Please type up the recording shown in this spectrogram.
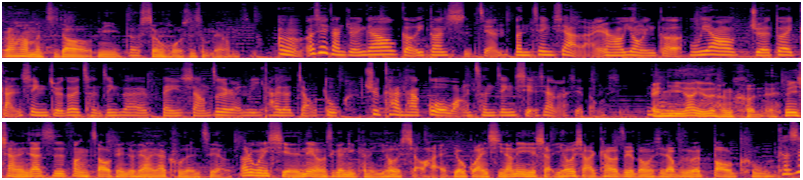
让他们知道你的生活是什么样子，嗯，而且感觉应该要隔一段时间冷静下来，然后用一个不要绝对感性、绝对沉浸在悲伤这个人离开的角度去看他过往曾经写下哪些东西。哎、你那也是很狠哎、因为你想人家是放照片就可以让人家哭成这样，那、如果你写的内容是跟你可能以后小孩有关系，然后你的小以后小孩看到这个东西，他不是会爆哭？可是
